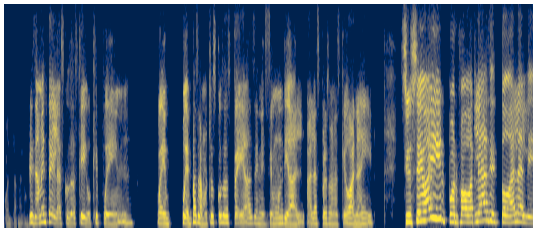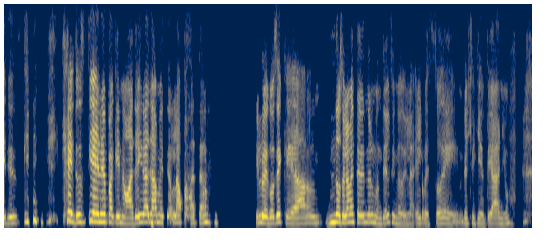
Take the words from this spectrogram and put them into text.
Cuéntamelo. precisamente de las cosas que digo que pueden, pueden, pueden pasar muchas cosas feas en este mundial a las personas que van a ir. Si usted va a ir, por favor, le hace todas las leyes que, que ellos tienen para que no vaya a ir allá a meter la pata. Y luego se queda no solamente viendo el mundial, sino de la- el resto de, del siguiente año.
